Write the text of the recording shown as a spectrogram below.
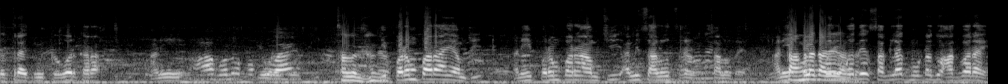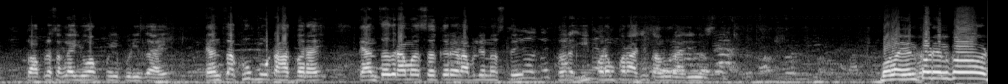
जत्रा आहे तुम्ही कव्हर करा. आणि चालेल ही धन्यवाद परंपरा आहे आमची आणि ही परंपरा आमची आम्ही चालवत चालवत आहे. आणि या चांगलं कार्य करताय. परंपरेमध्ये सगळ्यात मोठा जो हातभार आहे तो आपल्या सगळ्या युवा पि- पिढीचा आहे. त्यांचा खूप मोठा हातभार आहे. त्यांचं जर आम्हाला सहकार्य लाभले नसते तर ही परंपरा अशी चालू राहिली नसते. बोला एलकोट एलकोट.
